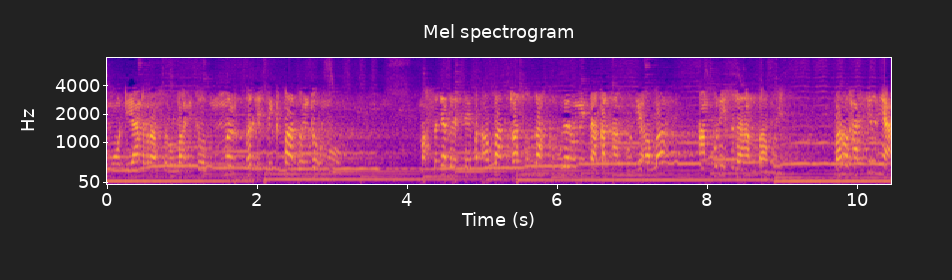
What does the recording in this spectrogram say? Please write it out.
Kemudian Rasulullah itu beristighfar untukmu. Maksudnya beristighfar Allah, Rasulullah kemudian memintakan ampun. Ya Allah, ampuni sudah hambamu. Baru hasilnya,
